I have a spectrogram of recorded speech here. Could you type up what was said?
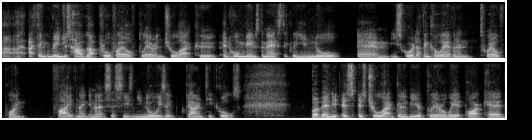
I think Rangers have that profile of player in Čolak who, in home games domestically, you know, um, he scored I think 11 and 12.5 90 minutes this season. You know he's a guaranteed goals. But then is is Čolak going to be your player away at Parkhead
